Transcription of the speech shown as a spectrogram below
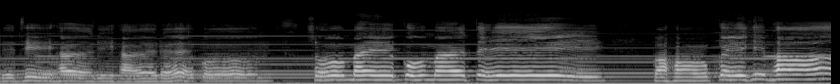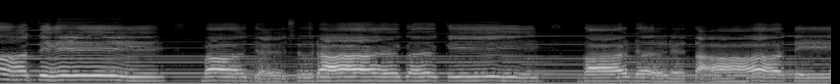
विधि हरिहर को। सोमय कुमते, कहो कही भाते, बाज सुराग की गाडर ताते।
